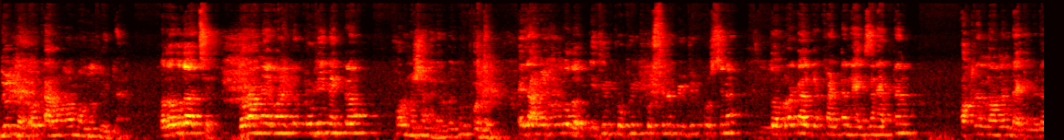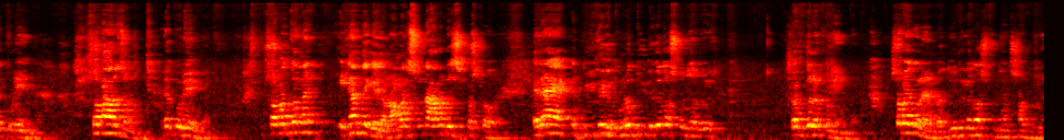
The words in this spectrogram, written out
দুইটা ও কার্বন কার্বন বন্ধন দুইটা। কথা বোঝা যাচ্ছে? ধরো আমি এখন একটা কঠিন একটা ফর্মেশন এনে একদম কঠিন এটা আমি এখন কত ইথিন প্রোপিন করছি না বিউটিন করছি না তোমরা কালকে প্যান্টান হেক্সান হ্যাপটান অক্টেন নন ডেকেন এটা করিয়ে নিবে সবার জন্য, এটা করিয়ে নিবে সবার জন্য এখান থেকে জানো আমার শুনতে আরও বেশি কষ্ট হবে। এরা একটা দুই থেকে, তোমরা দুই থেকে দশ পর্যন্ত সবগুলো করিয়ে নিবে সবাই করে নেবে, দুই থেকে দশ পর্যন্ত সবগুলো।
